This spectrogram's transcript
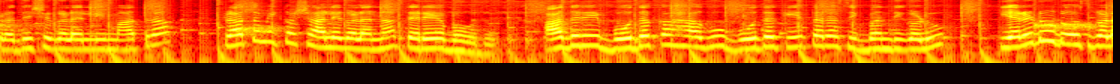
ಪ್ರದೇಶಗಳಲ್ಲಿ ಮಾತ್ರ ಪ್ರಾಥಮಿಕ ಶಾಲೆಗಳನ್ನು ತೆರೆಯಬಹುದು. ಆದರೆ ಬೋಧಕ ಹಾಗೂ ಬೋಧಕೇತರ ಸಿಬ್ಬಂದಿಗಳು ಎರಡು ಡೋಸ್ಗಳ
